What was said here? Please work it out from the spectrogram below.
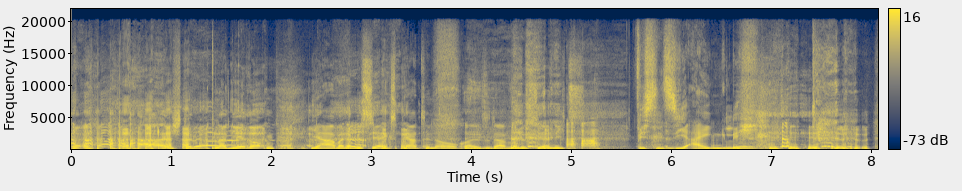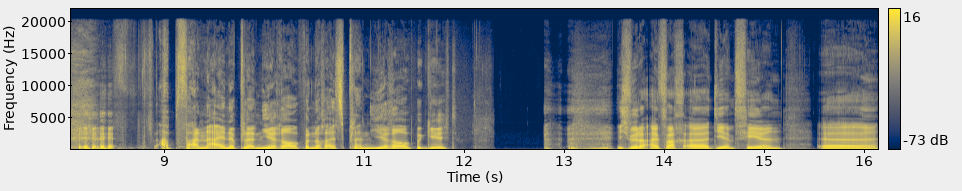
Ah, stimmt, Planierraupen. Ja, aber da bist du ja Expertin auch. Also da würdest du ja nichts. Wissen Sie eigentlich, ab wann eine Planierraupe noch als Planierraupe gilt? Ich würde einfach äh, dir empfehlen, äh,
